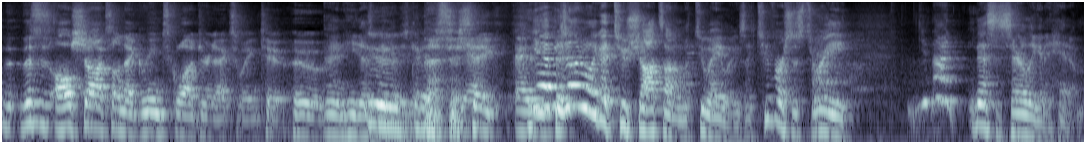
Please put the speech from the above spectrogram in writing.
then, this is all shots on that Green Squadron X-wing too. Who and he doesn't. Who's get gonna- does his Yeah. take? And Yeah, but he's only really got two shots on him with two A wings. Like two versus three, you're not necessarily going to hit him.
